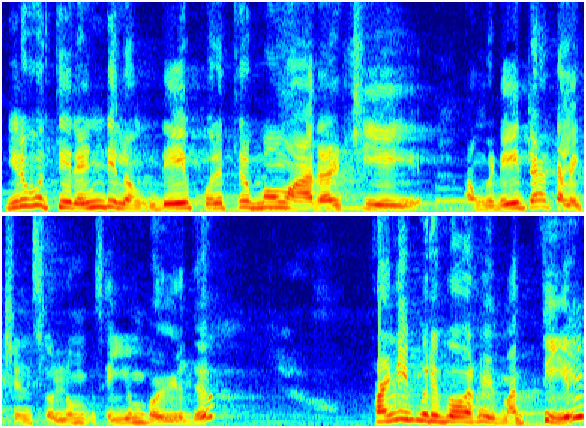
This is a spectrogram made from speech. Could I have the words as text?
இருபத்தி ரெண்டிலும் இதே போல திரும்பவும் ஆராய்ச்சியை அவங்க டேட்டா கலெக்ஷன் சொல்லும் செய்யும் பொழுது பணிபுரிபவர்கள் மத்தியில்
